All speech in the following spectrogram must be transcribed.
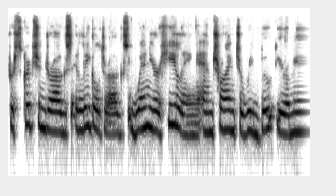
prescription drugs, illegal drugs when you're healing and trying to reboot your immune.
